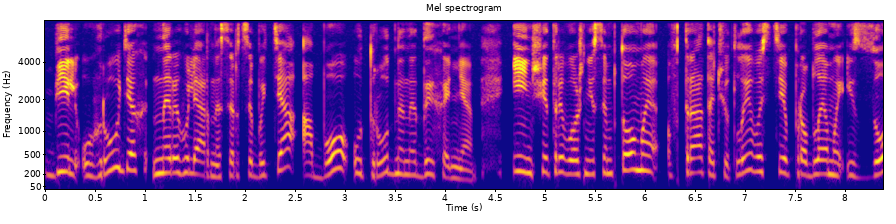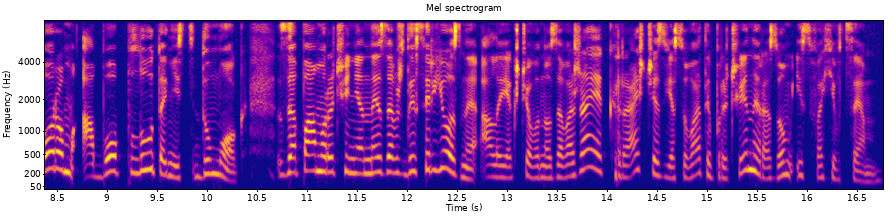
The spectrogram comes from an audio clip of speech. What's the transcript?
біль у грудях, нерегулярне серцебиття або утруднене дихання. Інші тривожні симптоми втрата чутливості, проблеми із зором або плутаність думок. Запаморочення не завжди серйозне, але якщо воно заважає, краще з'ясувати причини разом із фахівцем.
